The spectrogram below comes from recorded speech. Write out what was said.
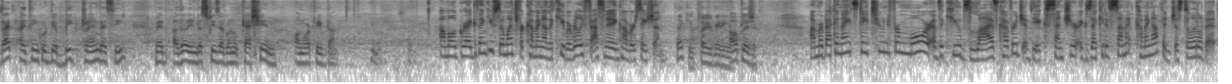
that I think would be a big trend I see where other industries are going to cash in on what we've done. You know, so. Amol, Greg, thank you so much for coming on theCUBE, a really fascinating conversation. Thank you, pleasure meeting you. Our pleasure. I'm Rebecca Knight, stay tuned for more of theCUBE's live coverage of the Accenture Executive Summit coming up in just a little bit.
